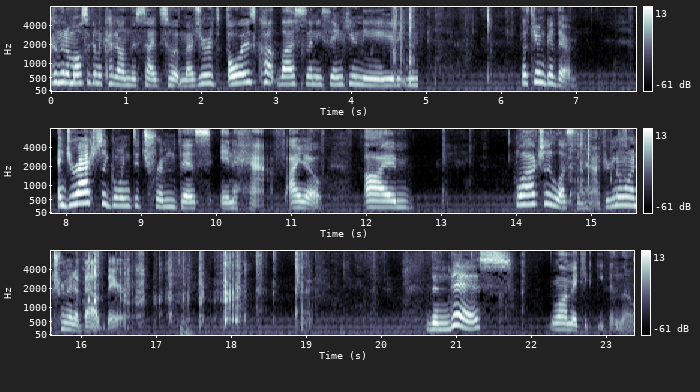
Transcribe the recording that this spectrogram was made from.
and then I'm also going to cut it on this side so it measures. Always cut less than you think you need. You... That's doing good there. And you're actually going to trim this in half. I know. I'm... Well, actually less than half. You're going to want to trim it about there. Then this, you want to make it even though.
